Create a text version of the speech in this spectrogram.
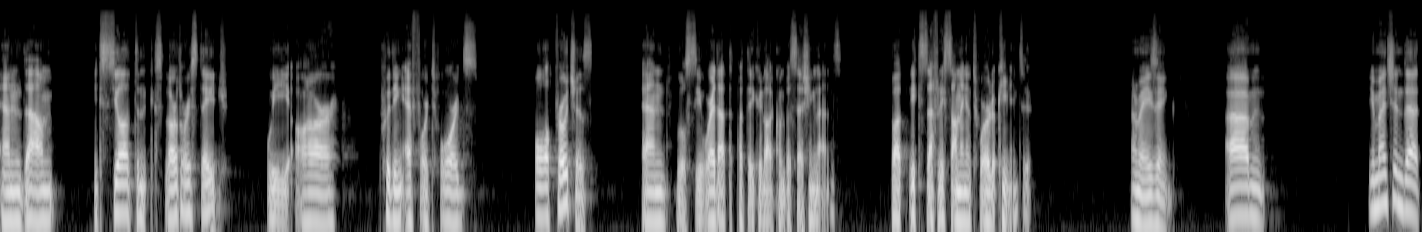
And um, it's still at an exploratory stage. We are putting effort towards all approaches. And we'll see where that particular conversation lands. But it's definitely something that we're looking into. Amazing. Um, you mentioned that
